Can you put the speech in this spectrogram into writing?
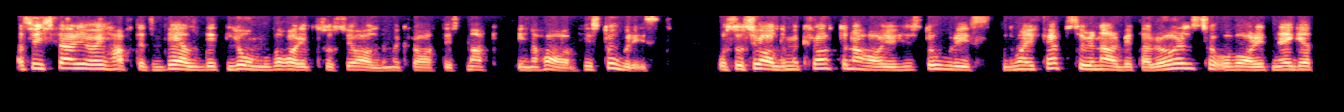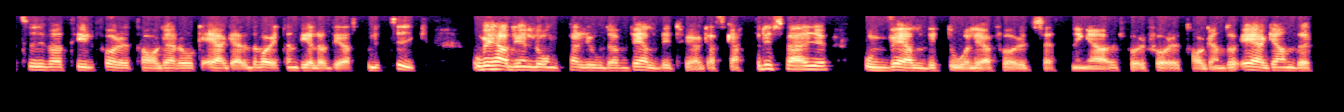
Alltså I Sverige har vi haft ett väldigt långvarigt socialdemokratiskt maktinnehav historiskt. Och Socialdemokraterna har ju historiskt de har ju fötts ur en arbetarrörelse och varit negativa till företagare och ägare. Det har varit en del av deras politik. Och vi hade en lång period av väldigt höga skatter i Sverige och väldigt dåliga förutsättningar för företagande och ägande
